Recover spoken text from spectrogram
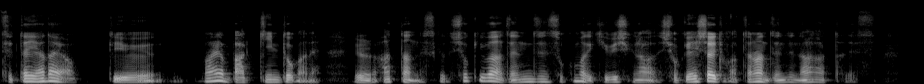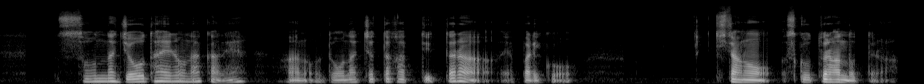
絶対嫌だよっていう場合は罰金とかねいろいろあったんですけど初期は全然そこまで厳しくなかった処刑したりとかってのは全然なかったです。そんな状態の中ねあのどうなっちゃったかって言ったらやっぱりこう北のスコットランドってのは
